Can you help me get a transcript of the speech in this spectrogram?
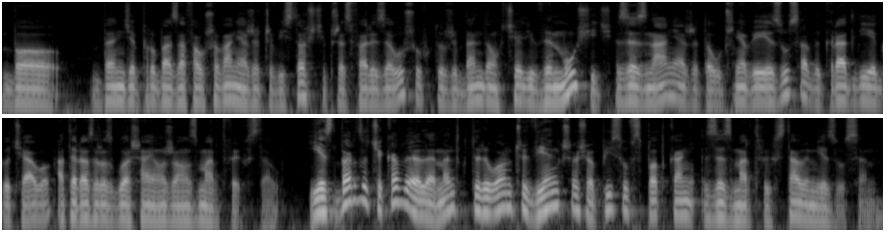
bo będzie próba zafałszowania rzeczywistości przez faryzeuszów, którzy będą chcieli wymusić zeznania, że to uczniowie Jezusa wykradli jego ciało, a teraz rozgłaszają, że on zmartwychwstał. Jest bardzo ciekawy element, który łączy większość opisów spotkań ze zmartwychwstałym Jezusem.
